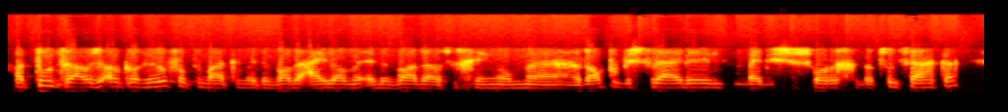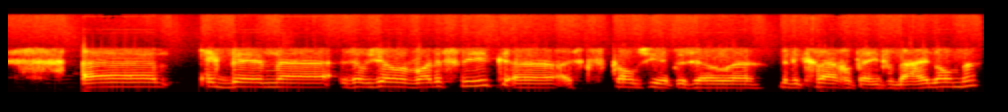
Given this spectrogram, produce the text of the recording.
Had toen trouwens ook al heel veel te maken met de Waddeneilanden en de Wadden... als het ging om rampenbestrijding, medische zorg, dat soort zaken. Ik ben eh, sowieso een Waddenfreak. Eh, als ik vakantie heb en zo, eh, ben ik graag op een van de eilanden.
